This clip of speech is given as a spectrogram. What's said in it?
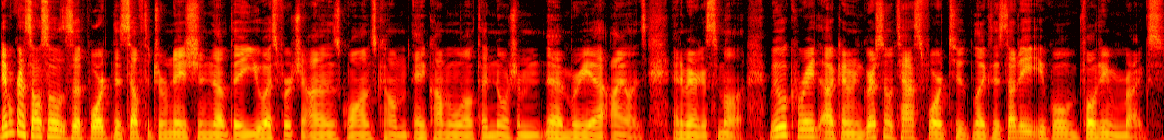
Democrats also support the self-determination of the U.S. Virgin Islands, Guam, and Commonwealth and Northern uh, Maria Islands, and American Samoa. We will create a congressional task force to like to study equal voting rights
